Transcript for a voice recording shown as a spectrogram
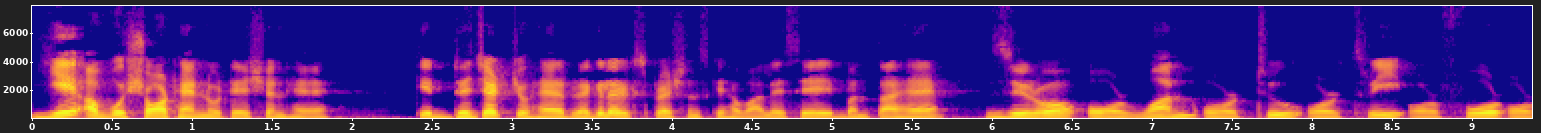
یہ اب وہ شارٹ ہینڈ نوٹیشن ہے کہ ڈیجٹ جو ہے ریگولر ایکسپریشنس کے حوالے سے بنتا ہے زیرو اور ون اور ٹو اور تھری اور فور اور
